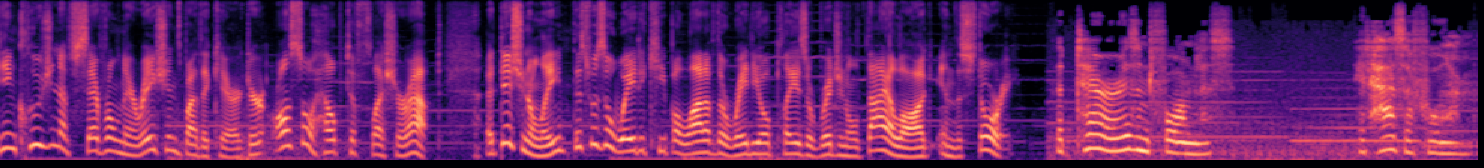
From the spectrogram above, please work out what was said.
The inclusion of several narrations by the character also helped to flesh her out. Additionally, this was a way to keep a lot of the radio play's original dialogue in the story. The terror isn't formless, it has a form.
